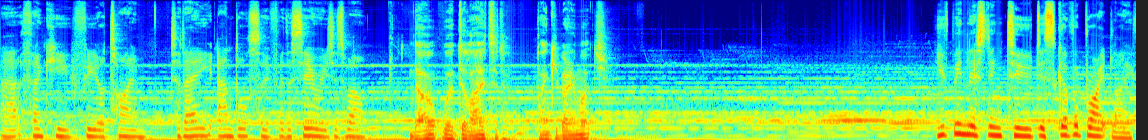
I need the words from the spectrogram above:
Uh, thank you for your time today and also for the series as well. No, we're delighted. Thank you very much. You've been listening to Discover Bright Life,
